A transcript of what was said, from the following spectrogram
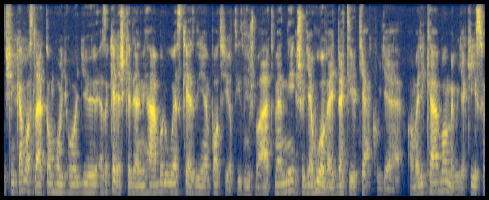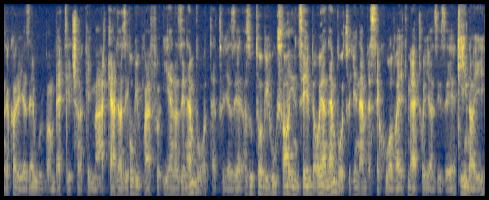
És inkább azt látom, hogy, hogy ez a kereskedelmi háború, ez kezd ilyen patriotizmusba átmenni, és ugye a Huawei-t betiltják ugye Amerikában, meg ugye készülnek arra, hogy az EU-ban betiltsanak egy márkát, de azért fogjuk már föl, ilyen azért nem volt, tehát hogy azért az utóbbi 20-30 évben olyan nem volt, hogy én nem veszek Huawei-t, mert hogy az izé kínai,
